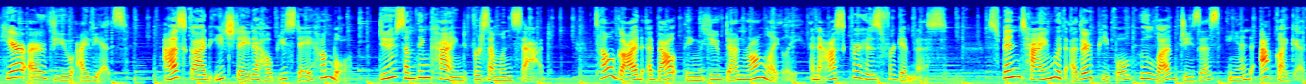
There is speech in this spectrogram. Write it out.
Here are a few ideas. Ask God each day to help you stay humble. Do something kind for someone sad. Tell God about things you've done wrong lately and ask for His forgiveness. Spend time with other people who love Jesus and act like it.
